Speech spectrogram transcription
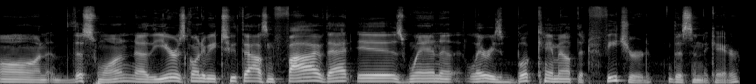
on this one. Now, the year is going to be 2005. That is when uh, Larry's book came out that featured this indicator.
